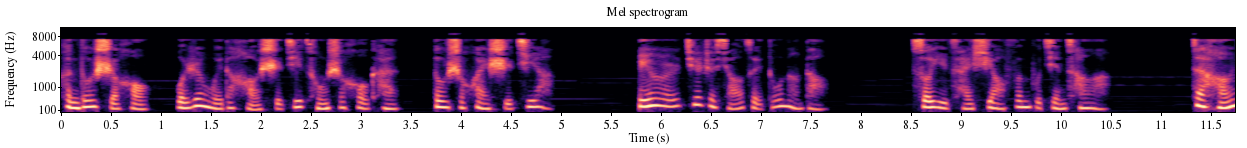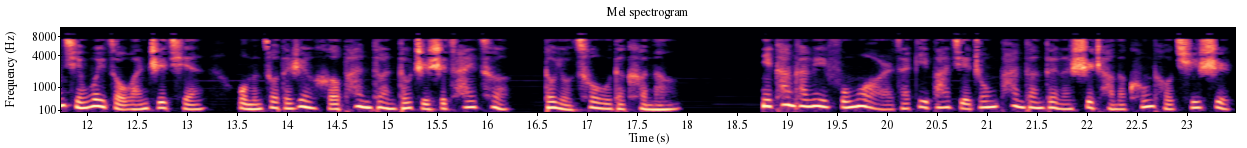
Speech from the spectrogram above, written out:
很多时候，我认为的好时机，从事后看都是坏时机啊。灵儿撅着小嘴嘟囔道：“所以才需要分步建仓啊。在行情未走完之前，我们做的任何判断都只是猜测，都有错误的可能。你看看利弗莫尔在第八节中判断对了市场的空头趋势，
